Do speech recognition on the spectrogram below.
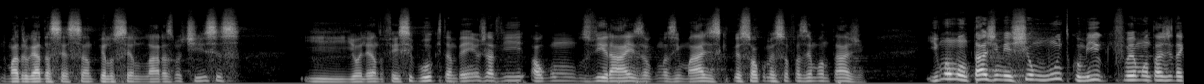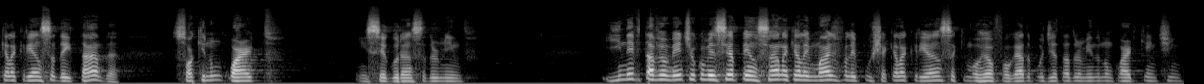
de madrugada, acessando pelo celular as notícias e olhando o Facebook também, eu já vi alguns virais, algumas imagens que o pessoal começou a fazer montagem. E uma montagem mexeu muito comigo, que foi a montagem daquela criança deitada, só que num quarto, em segurança dormindo. E inevitavelmente eu comecei a pensar naquela imagem falei, puxa, aquela criança que morreu afogada podia estar dormindo num quarto quentinho.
